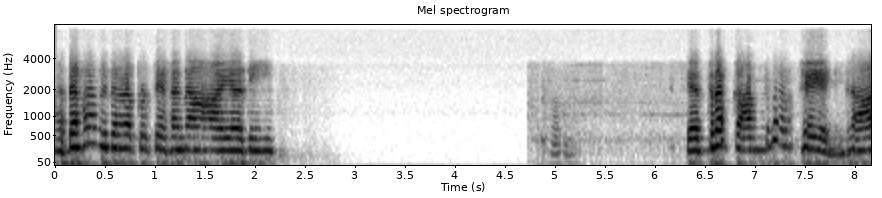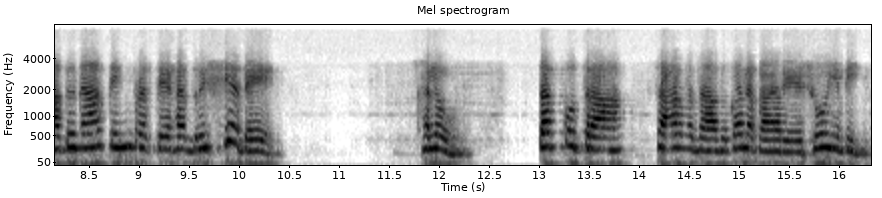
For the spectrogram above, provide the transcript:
अतः विकरणप्रत्ययः न आयाति। यत्र कर्तृर्थे धातुना तिङ् प्रत्ययः दृश्यते। खलु? तत् कुत्र सार्वधातुकलकारेषु इति।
